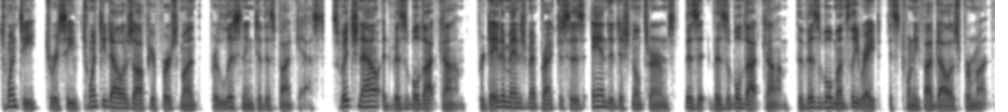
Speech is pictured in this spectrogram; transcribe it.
STUFF20 to receive $20 off your first month for listening to this podcast. Switch now at visible.com. For data management practices and additional terms, visit visible.com. The visible monthly rate is $25 per month.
